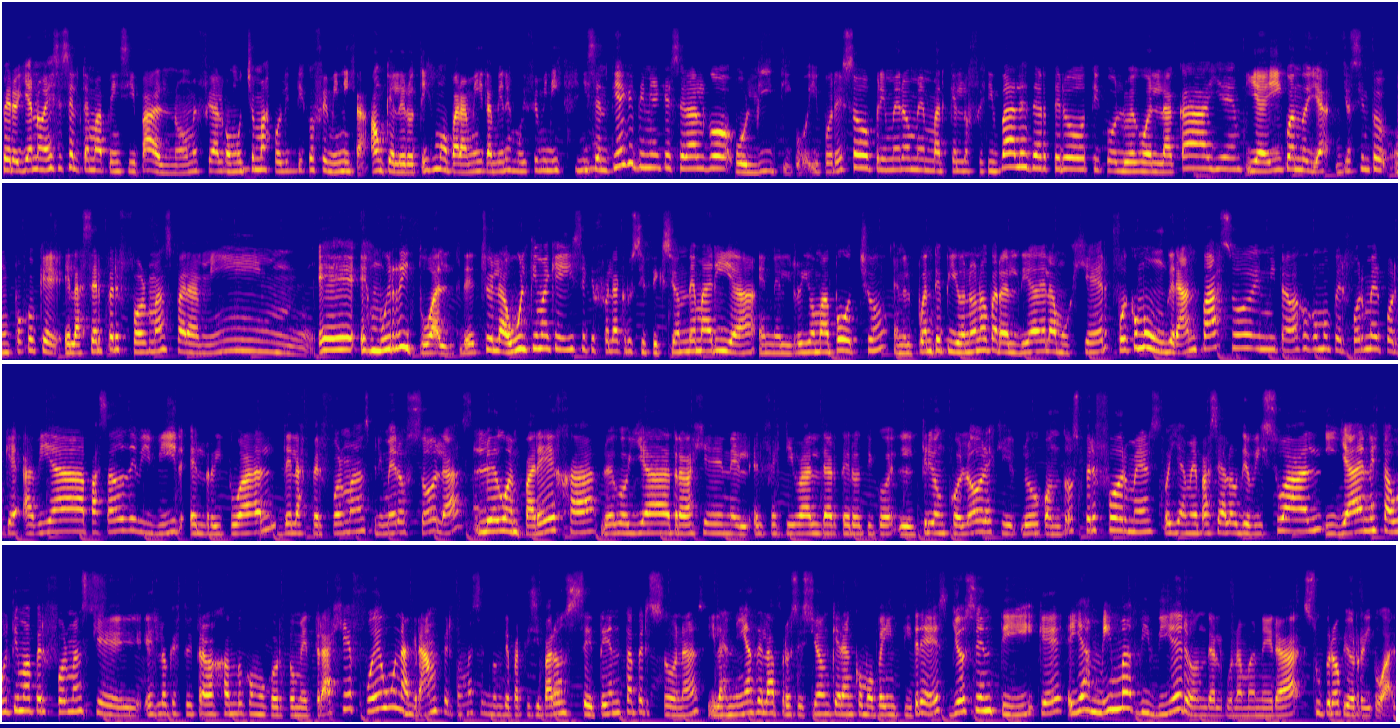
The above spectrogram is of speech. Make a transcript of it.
pero ya no ese es el tema principal, ¿no? Me fui a algo mucho más político feminista, aunque el erotismo para mí también es muy feminista y sentía que tenía que ser algo político y por eso primero me marqué en los festivales de arte erótico, luego en la calle y ahí cuando ya yo siento un poco que el hacer performance para mí mm, es, es muy ritual. De hecho, la última que hice que fue la crucifixión de María en el río Mapocho, en el puente Pío Nono para el Día de la Mujer, fue como un gran paso en mi trabajo como performer porque había pasado de vivir el ritual de las performances primero solas, luego en pareja, luego ya trabajé en el, el Festival de Arte Erótico, el Trío en Colores, que luego con dos performers, pues ya me pasé al audiovisual y ya en esta última performance que es lo que estoy trabajando como cortometraje, fue una gran performance en donde participaron 70 personas y las niñas de la procesión que eran como 23, yo sentí que ellas mismas vivieron de alguna manera su propio ritual.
